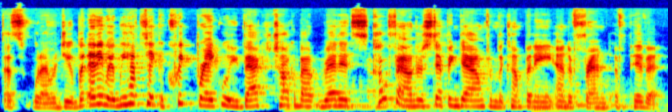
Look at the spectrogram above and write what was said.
That's what I would do. But anyway, we have to take a quick break. We'll be back to talk about Reddit's co-founder stepping down from the company and a friend of Pivot.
